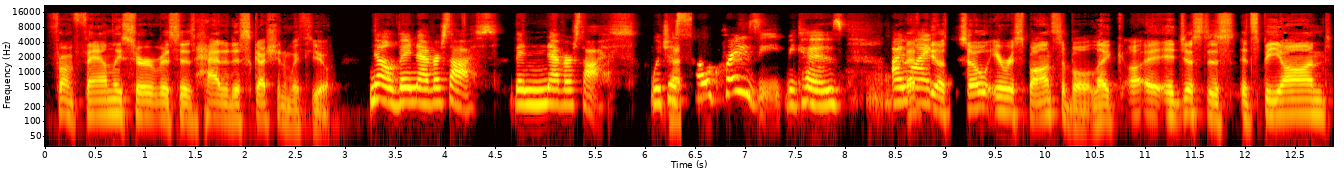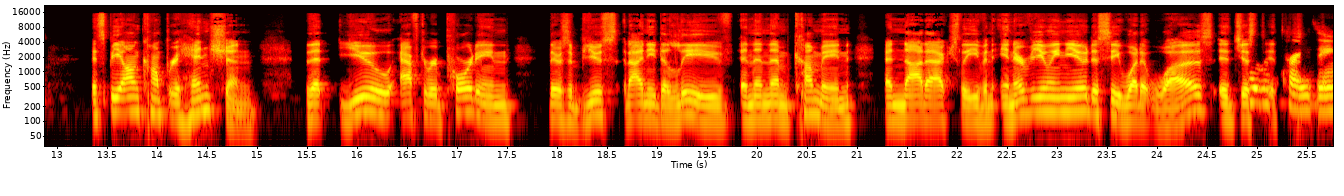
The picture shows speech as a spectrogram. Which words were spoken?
from family services had a discussion with you. No, they never saw us. They never saw us, which That's- is so crazy because I'm like, so irresponsible. Like uh, it just is. It's beyond. It's beyond comprehension that you, after reporting there's abuse and I need to leave, and then them coming and not actually even interviewing you to see what it was. It just. it was It, crazy.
